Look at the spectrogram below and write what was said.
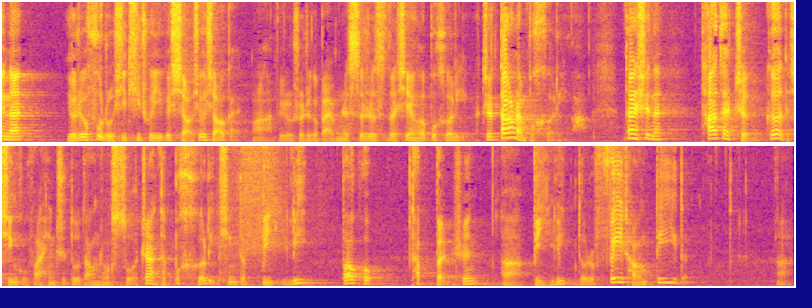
以呢，有这个副主席提出一个小修小改啊，比如说这个百分之四十四的限额不合理，这当然不合理啊。但是呢，它在整个的新股发行制度当中所占的不合理性的比例，包括它本身啊比例都是非常低的啊。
